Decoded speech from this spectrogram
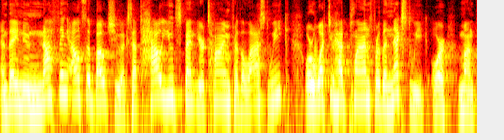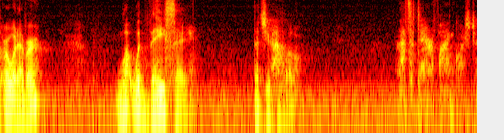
and they knew nothing else about you except how you'd spent your time for the last week or what you had planned for the next week or month or whatever, what would they say that you hallow? That's a terrifying question.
